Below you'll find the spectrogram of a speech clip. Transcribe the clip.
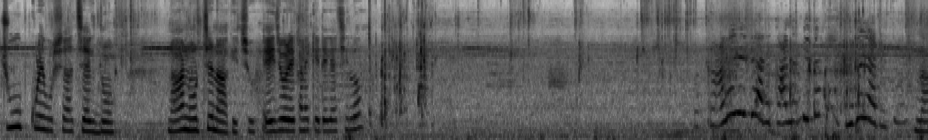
চুপ করে বসে আছে একদম। না নড়ছে না কিছু। এই যে ওর এখানে কেটে গেছিল। না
